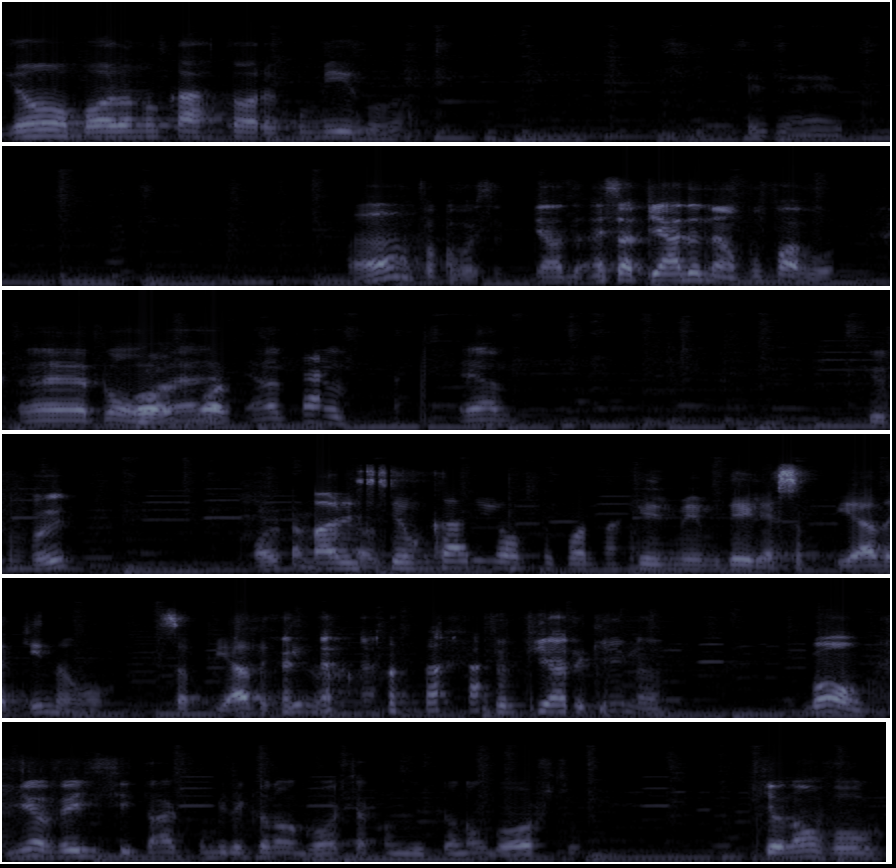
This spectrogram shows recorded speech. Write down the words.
John, bora no cartório comigo, mano. Gente. Hã? Por favor, essa piada, essa piada não, por favor. É, bom, Bora, é, bora. é a minha. É a... O que foi? Pareceu carioca agora naquele meme dele. Essa piada aqui não. Essa piada aqui não. Essa piada aqui não. Bom, minha vez de citar a comida que eu não gosto, a comida que eu não gosto, que eu não vou,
